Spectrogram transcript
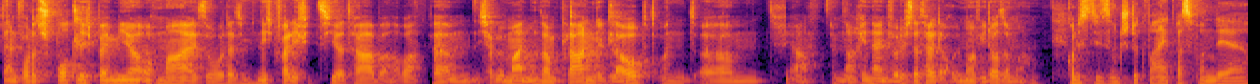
dann wurde es sportlich bei mir auch mal so, dass ich mich nicht qualifiziert habe, aber ähm, ich habe immer an unseren Plan geglaubt und ähm, ja, im Nachhinein würde ich das halt auch immer wieder so machen. Konntest du so ein Stück weit was von der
